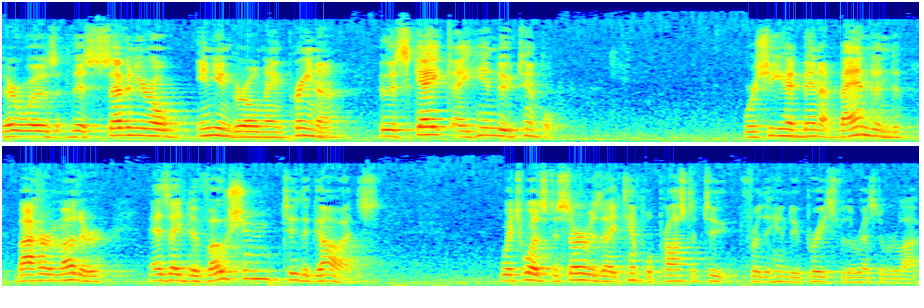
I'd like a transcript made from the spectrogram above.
there was this seven year old Indian girl named Preena who escaped a Hindu temple where she had been abandoned by her mother as a devotion to the gods which was to serve as a temple prostitute for the Hindu priest for the rest of her life.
